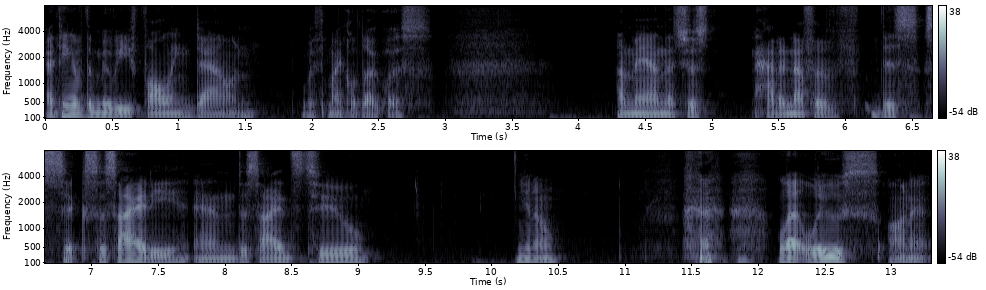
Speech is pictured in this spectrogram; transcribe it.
I think of the movie falling down with michael douglas a man that's just had enough of this sick society and decides to you know let loose on it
